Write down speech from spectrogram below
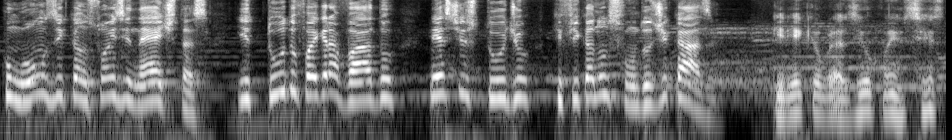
com 11 canções inéditas. E tudo foi gravado neste estúdio que fica nos fundos de casa. Queria que o Brasil conhecesse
